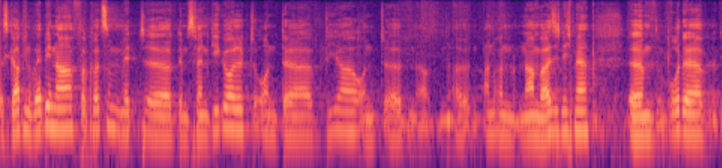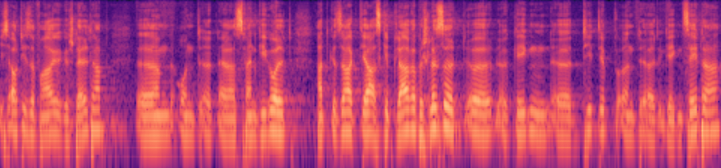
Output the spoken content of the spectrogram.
es gab ein Webinar vor kurzem mit äh, dem Sven Giegold und äh, Pia und äh, anderen Namen weiß ich nicht mehr, ähm, wo der, ich auch diese Frage gestellt habe. Ähm, und äh, Sven Giegold hat gesagt, ja, es gibt klare Beschlüsse äh, gegen äh, TTIP und gegen CETA,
